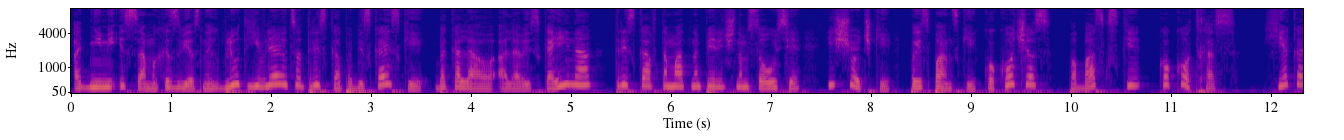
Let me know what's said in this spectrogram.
Одними из самых известных блюд являются треска по-бискайски, бакалао а-ля вискаина, треска в томатно-перечном соусе и щечки, по-испански кокочас, по-баскски кокотхас, хека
